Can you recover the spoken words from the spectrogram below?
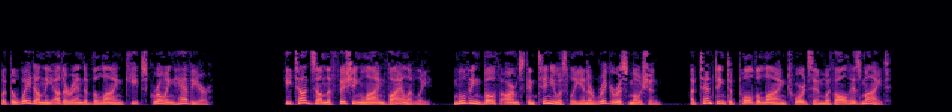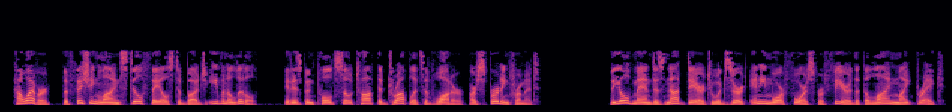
but the weight on the other end of the line keeps growing heavier. He tugs on the fishing line violently, moving both arms continuously in a rigorous motion, attempting to pull the line towards him with all his might. However, the fishing line still fails to budge even a little, it has been pulled so taut that droplets of water are spurting from it. The old man does not dare to exert any more force for fear that the line might break.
